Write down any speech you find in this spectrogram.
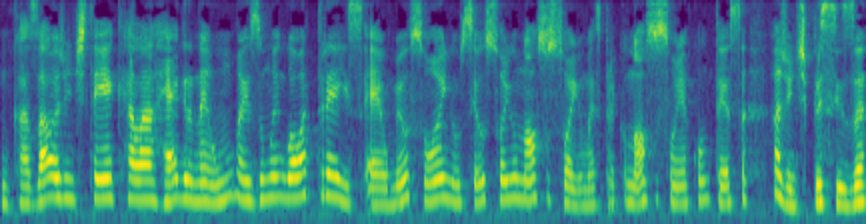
um casal, a gente tem aquela regra, né? Um mais um é igual a três. É o meu sonho, o seu sonho, o nosso sonho. Mas para que o nosso sonho aconteça, a gente precisa,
